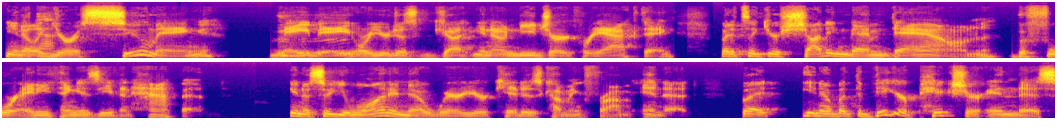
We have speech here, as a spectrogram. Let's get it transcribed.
You know, yeah. like you're assuming maybe, mm-hmm. or you're just gut, you know, knee jerk reacting. But it's like you're shutting them down before anything has even happened. You know, so you want to know where your kid is coming from in it. But, you know, but the bigger picture in this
